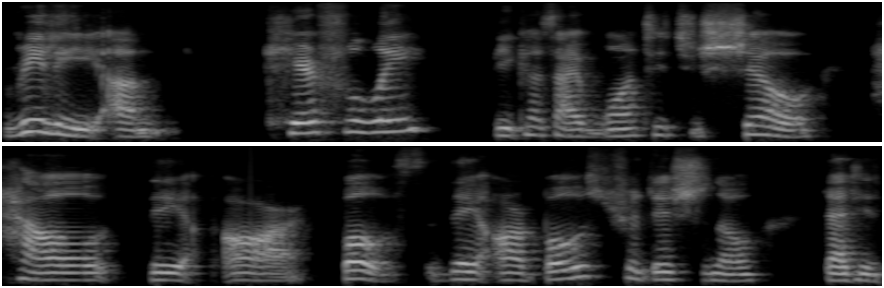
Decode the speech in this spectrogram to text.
really um, carefully because I wanted to show how they are both. They are both traditional that is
